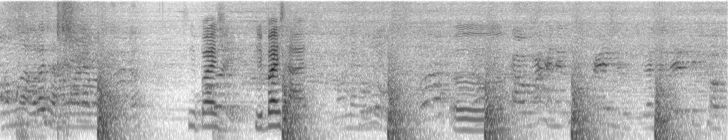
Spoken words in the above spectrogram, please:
ทำเงินก็ได้ฉันมาได้มาถึงแล้วสิไปสิไปใช้เออ ถ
